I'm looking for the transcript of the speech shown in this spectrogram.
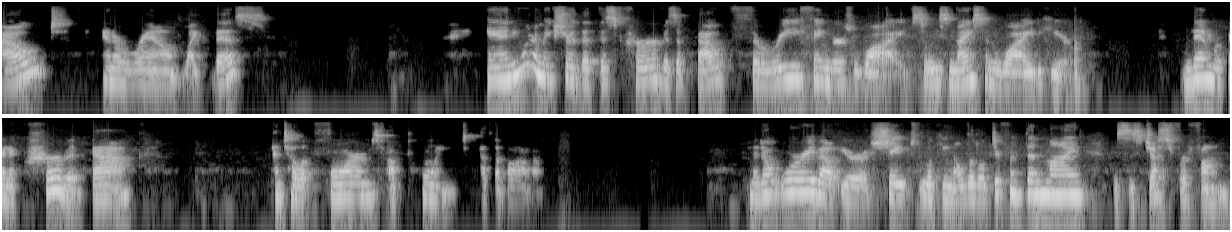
out and around like this. And you want to make sure that this curve is about three fingers wide. So he's nice and wide here. then we're going to curve it back until it forms a point at the bottom. Now don't worry about your shape looking a little different than mine. This is just for fun.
